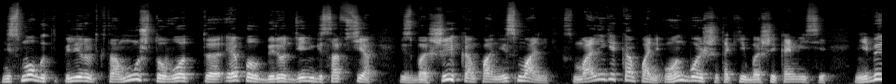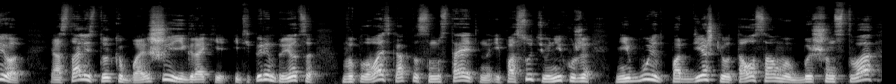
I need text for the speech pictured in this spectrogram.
не смогут апеллировать к тому, что вот э, Apple берет деньги со всех, из больших компаний и с маленьких. С маленьких компаний он больше такие большие комиссии не берет и остались только большие игроки. И теперь им придется выплывать как-то самостоятельно. И по сути у них уже не будет поддержки вот того самого большинства,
